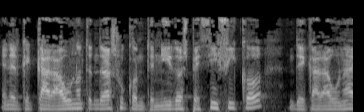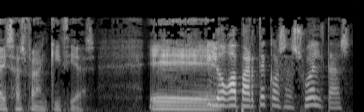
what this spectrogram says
en el que cada uno tendrá su contenido específico de cada una de esas franquicias. Eh, Y luego aparte cosas sueltas.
